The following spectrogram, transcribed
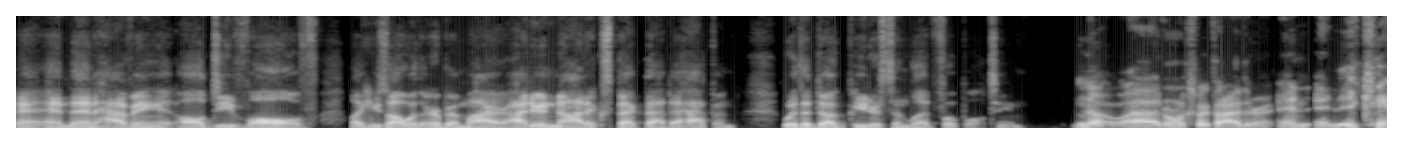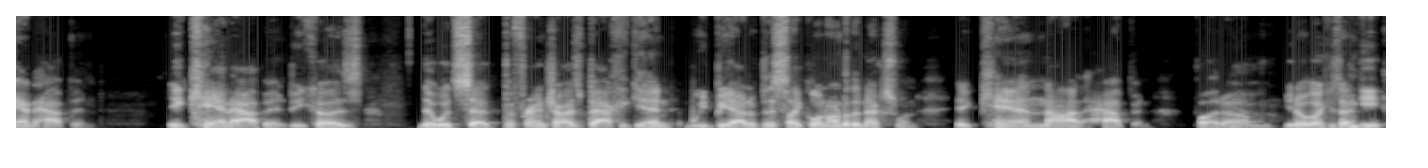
and, and then having it all devolve like you saw with Urban Meyer, I do not expect that to happen with a Doug Pederson led football team. No, I don't expect that either, and and it can't happen. It can't happen because that would set the franchise back again. We'd be out of this cycle and on to the next one. It cannot happen. But um, yeah. you know, like you said, he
